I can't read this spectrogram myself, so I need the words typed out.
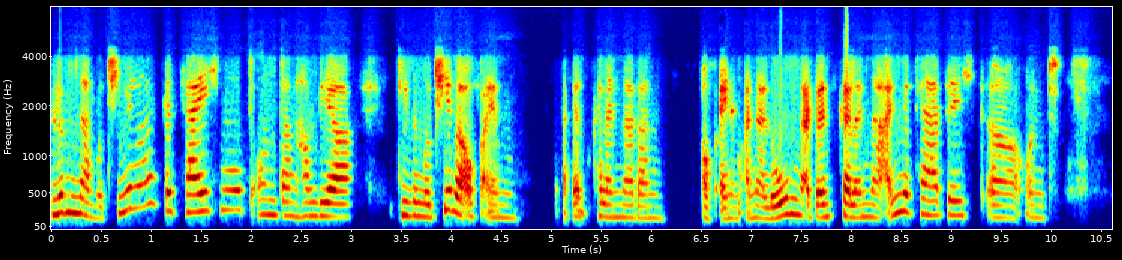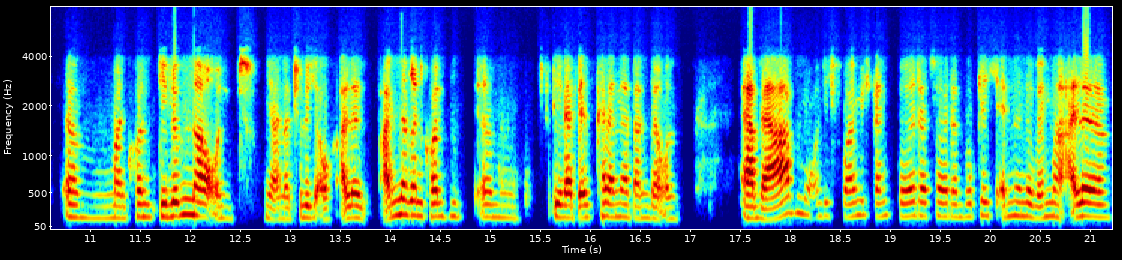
Lübner Motive gezeichnet und dann haben wir diese Motive auf einem Adventskalender dann auf einem analogen Adventskalender angefertigt äh, und ähm, man konnte die Lümner und ja natürlich auch alle anderen konnten ähm, den Adventskalender dann bei uns erwerben. Und ich freue mich ganz doll, dass wir dann wirklich Ende November alle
